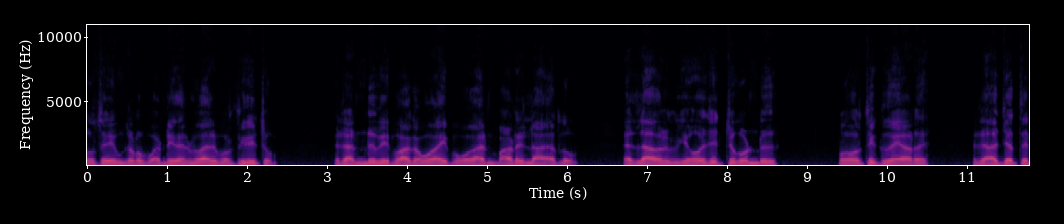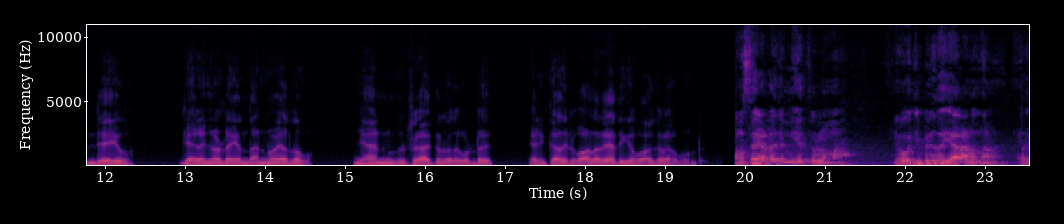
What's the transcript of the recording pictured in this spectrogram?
മുസ്ലിംകളും പണ്ഡിതന്മാരും പ്രത്യേകിച്ചും രണ്ട് വിഭാഗമായി പോകാൻ പാടില്ല എന്നും. എല്ലാവരും യോജിച്ചുകൊണ്ട് പ്രവർത്തിക്കുകയാണ് രാജ്യത്തിന്റെയും ജനങ്ങളുടെയും നന്മയെന്നും ഞാൻ മനസ്സിലാക്കുന്നത് കൊണ്ട് എനിക്കതിൽ വളരെയധികം ആഗ്രഹമുണ്ട്. സമസ്തയുള്ള ജമിയത്തുലമ. യോജിപ്പിന് തയ്യാറാണെന്നാണ്. അത്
